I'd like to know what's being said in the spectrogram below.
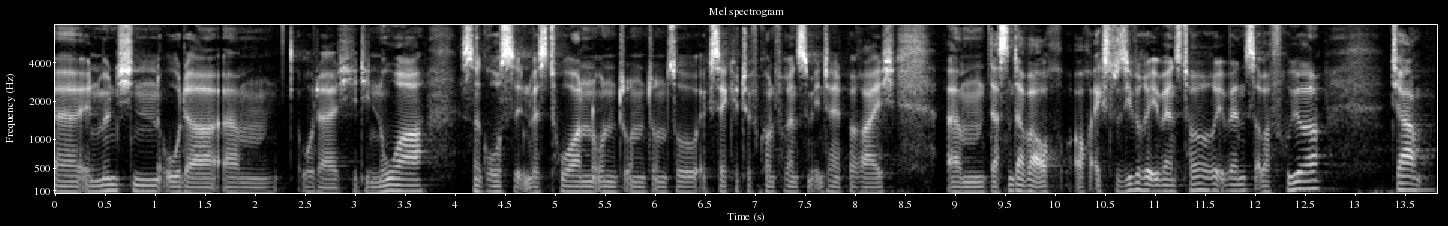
äh, in München oder ähm, oder hier die NOAA, das ist eine große Investoren- und und und so Executive-Konferenz im Internetbereich. Ähm, das sind aber auch auch exklusivere Events, teurere Events. Aber früher, tja,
